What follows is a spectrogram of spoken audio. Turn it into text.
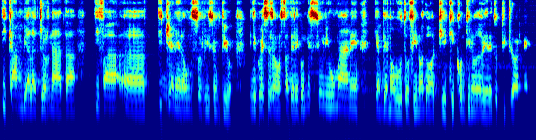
ti cambia la giornata ti fa uh, ti genera un sorriso in più quindi queste sono state le connessioni umane che abbiamo avuto fino ad oggi e che continuo ad avere tutti i giorni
